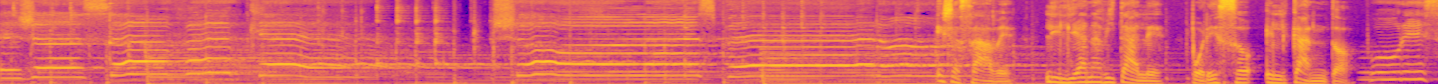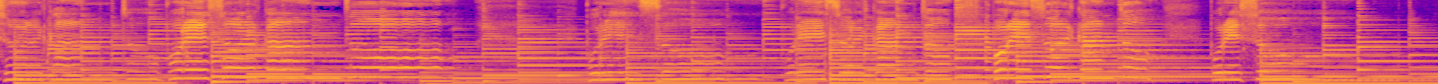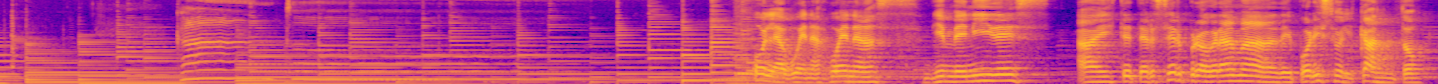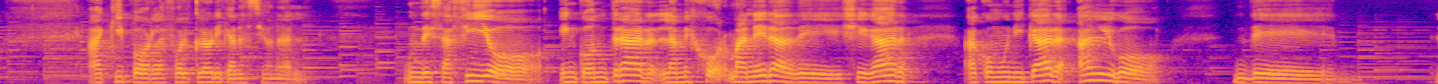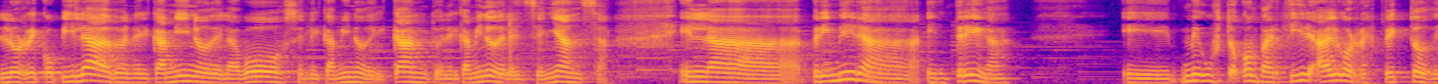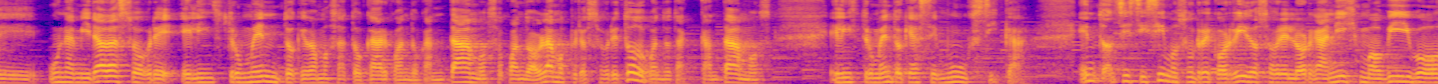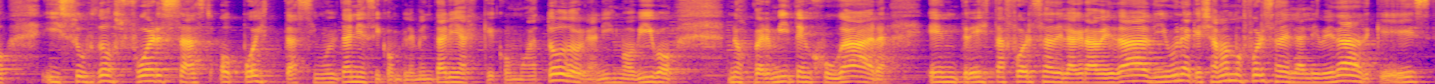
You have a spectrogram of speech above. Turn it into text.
Ella sabe que yo la espero. Ella sabe, Liliana Vitale, por eso el canto. Por eso el canto, por eso el canto, por eso, por eso el canto, por eso el canto, por eso Hola, buenas, buenas. Bienvenidos a este tercer programa de Por eso el canto, aquí por la Folclórica Nacional. Un desafío encontrar la mejor manera de llegar a comunicar algo de lo recopilado en el camino de la voz, en el camino del canto, en el camino de la enseñanza. En la primera entrega eh, me gustó compartir algo respecto de una mirada sobre el instrumento que vamos a tocar cuando cantamos o cuando hablamos, pero sobre todo cuando cantamos, el instrumento que hace música. Entonces hicimos un recorrido sobre el organismo vivo y sus dos fuerzas opuestas, simultáneas y complementarias que como a todo organismo vivo nos permiten jugar entre esta fuerza de la gravedad y una que llamamos fuerza de la levedad, que es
